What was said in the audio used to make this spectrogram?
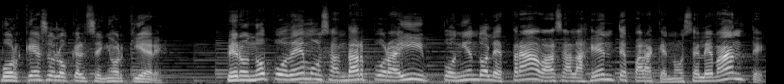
porque eso es lo que el Señor quiere. Pero no podemos andar por ahí poniéndole trabas a la gente para que no se levante.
